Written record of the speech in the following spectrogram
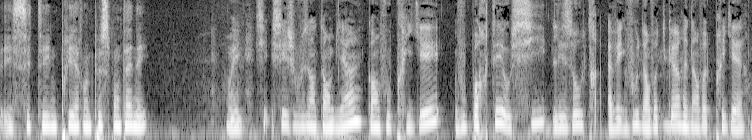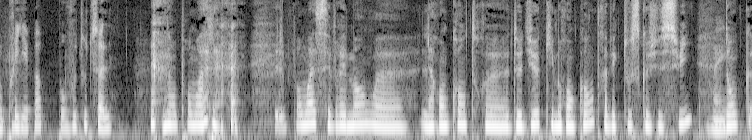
Et c'était une prière un peu spontanée. Oui, si, si, je vous entends bien, quand vous priez, vous portez aussi les autres avec vous dans votre cœur et dans votre prière. Vous ne priez pas pour vous toute seule. Non, pour moi, la, pour moi, c'est vraiment euh, la rencontre de Dieu qui me rencontre avec tout ce que je suis. Oui. Donc,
